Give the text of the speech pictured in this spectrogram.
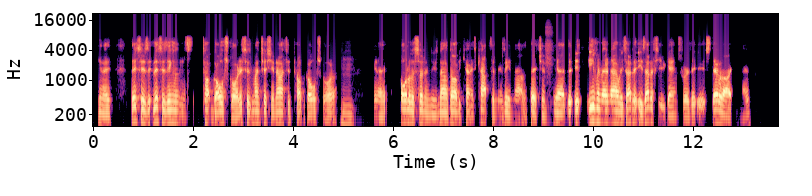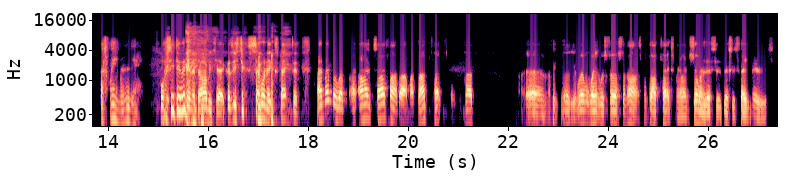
you know, this is this is England's top goal scorer. This is Manchester United top goal scorer. Mm. You know, all of a sudden he's now Derby County's captain. He's leading out on the pitch, and yeah, it, even though now he's had he's had a few games for us, it, it's still like you know that's Wayne Rooney. What's he doing in a Derby shirt? Because it's just so unexpected. I remember when I, so I found out, my dad texted me. My Dad, um, I think when, when it was first announced, my dad texted me and went, "Surely this is this is fake news."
